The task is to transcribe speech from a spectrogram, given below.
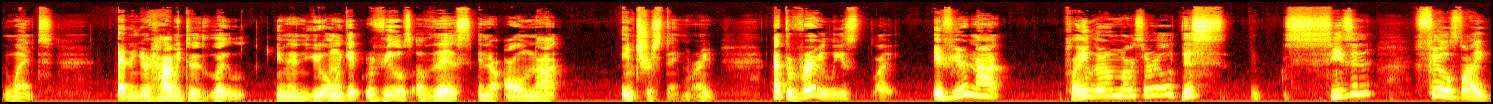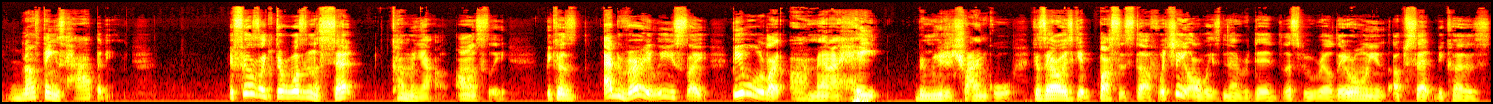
went, and you're having to like, and then you only get reveals of this, and they're all not interesting, right? At the very least, like if you're not playing lyrical monsterio, this season feels like nothing's happening it feels like there wasn't a set coming out, honestly. Because at the very least, like people were like, "Oh man, I hate Bermuda Triangle because they always get busted stuff," which they always never did. Let's be real; they were only upset because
